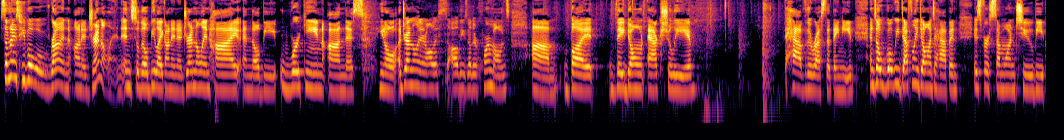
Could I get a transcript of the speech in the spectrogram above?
sometimes people will run on adrenaline. And so they'll be like on an adrenaline high and they'll be working on this, you know, adrenaline and all this, all these other hormones. Um, but they don't actually have the rest that they need. And so, what we definitely don't want to happen is for someone to be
